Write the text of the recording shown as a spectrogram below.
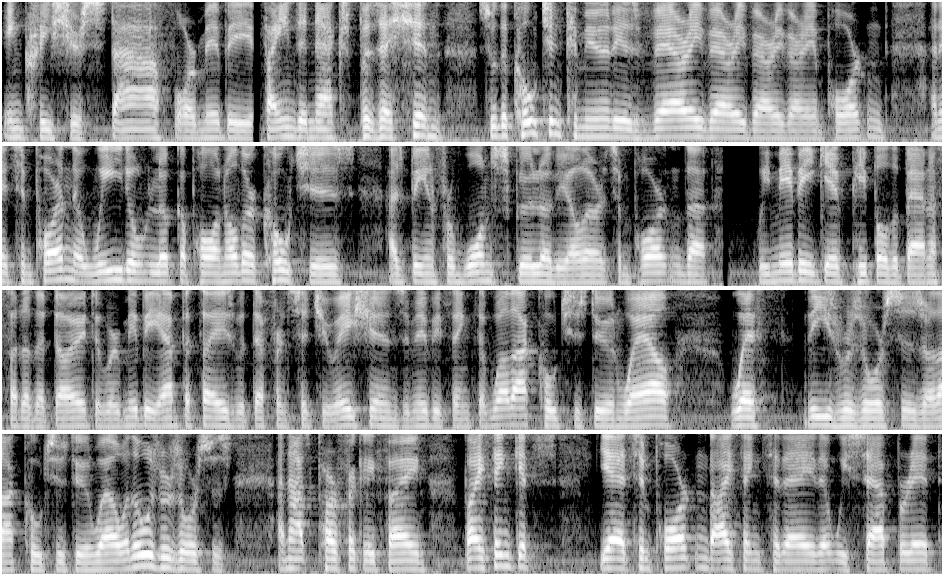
increase your staff or maybe find the next position. So the coaching community is very, very, very, very important. And it's important that we don't look upon other coaches as being from one school or the other. It's important that we maybe give people the benefit of the doubt or maybe empathize with different situations and maybe think that well that coach is doing well with these resources or that coach is doing well with those resources and that's perfectly fine. But i think it's yeah it's important i think today that we separate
